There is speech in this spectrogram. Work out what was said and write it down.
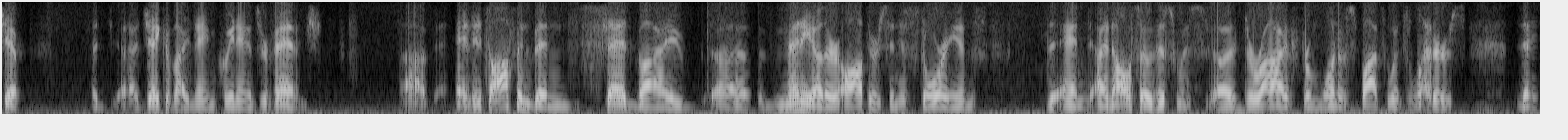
ship a, a Jacobite named Queen Anne's Revenge. Uh, and it's often been said by uh, many other authors and historians, and and also this was uh, derived from one of Spotswood's letters, that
